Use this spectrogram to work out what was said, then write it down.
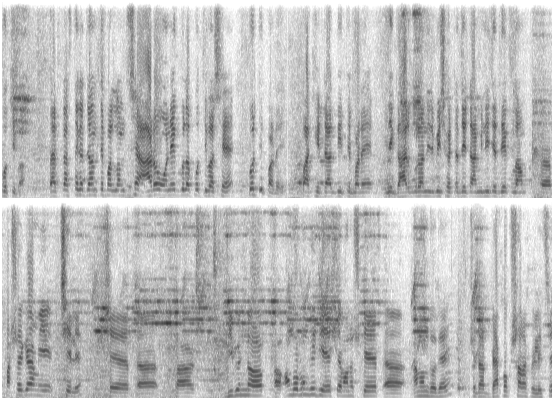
প্রতিভা। তার কাছ থেকে জানতে পারলাম যে সে আরও অনেকগুলো প্রতিভা সে করতে পারে। পাখির ডাক দিতে পারে যে ঘাড় ঘুরানির বিষয়টা যেটা আমি নিজে দেখলাম। পাশের গ্রামে ছেলে, সে তার বিভিন্ন অঙ্গভঙ্গি দিয়ে সে মানুষকে আনন্দ দেয়। সেটা ব্যাপক সাড়া ফেলেছে।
